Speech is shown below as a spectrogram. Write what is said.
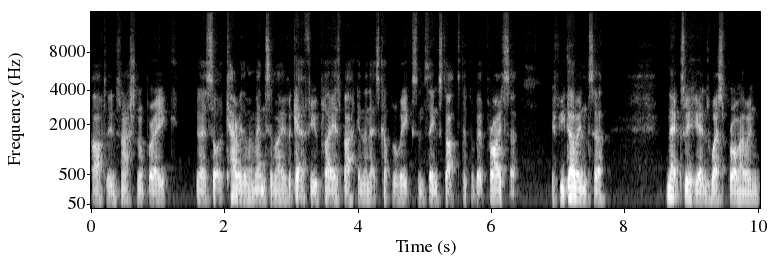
after the international break you know, sort of carry the momentum over, get a few players back in the next couple of weeks, and things start to look a bit brighter. If you go into next week against West Brom, having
